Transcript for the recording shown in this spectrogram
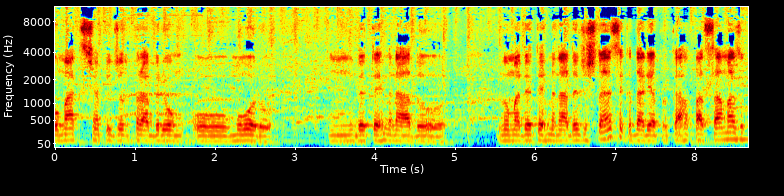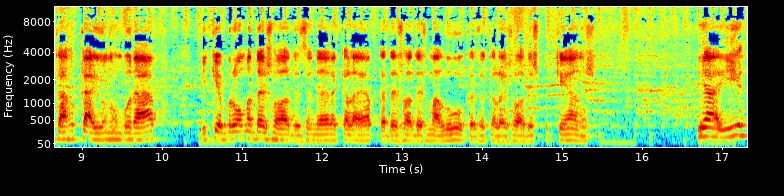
o Max tinha pedido para abrir o, o muro um determinado numa determinada distância que daria para o carro passar, mas o carro caiu num buraco e quebrou uma das rodas. Ainda era aquela época das rodas malucas, aquelas rodas pequenas. E aí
